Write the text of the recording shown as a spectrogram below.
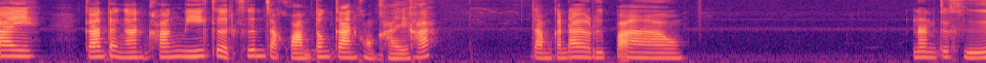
ายการแต่งงานครั้งนี้เกิดขึ้นจากความต้องการของใครคะจำกันได้หรือเปล่า นั่นก็คือ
